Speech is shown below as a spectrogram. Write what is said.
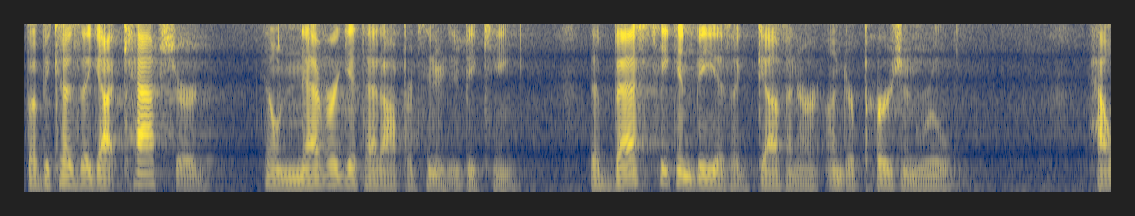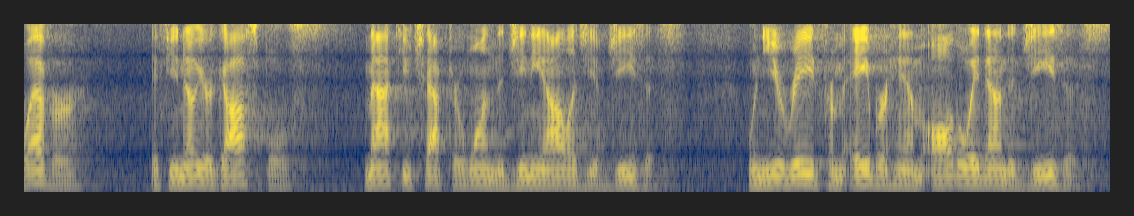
But because they got captured, he'll never get that opportunity to be king. The best he can be is a governor under Persian rule. However, if you know your Gospels, Matthew chapter 1, the genealogy of Jesus, when you read from Abraham all the way down to Jesus,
